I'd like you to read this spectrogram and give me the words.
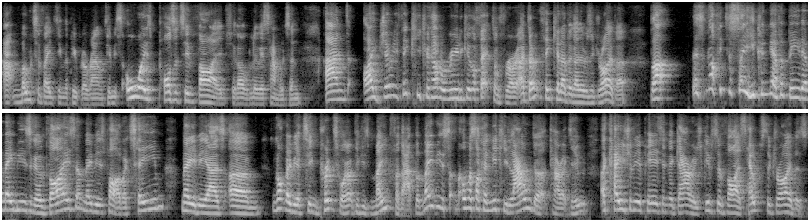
at motivating the people around him. It's always positive vibes with old Lewis Hamilton. And I generally think he could have a really good effect on Ferrari. I don't think he'll ever go there as a driver, but there's nothing to say he could never be there. Maybe as an advisor, maybe as part of a team, maybe as um not maybe a team principal. I don't think he's made for that, but maybe it's almost like a Niki Lauda character who occasionally appears in the garage, gives advice, helps the drivers.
